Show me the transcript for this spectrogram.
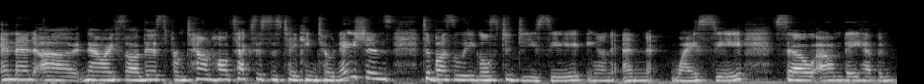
And then uh, now I saw this from Town Hall, Texas is taking donations to bus illegals to DC and NYC. So um, they have been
